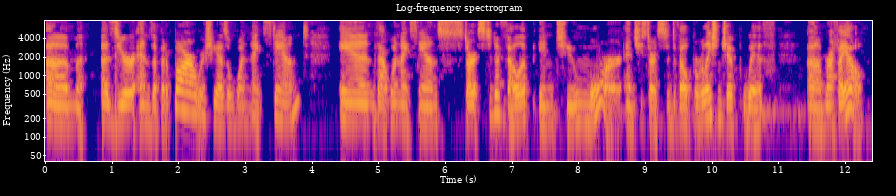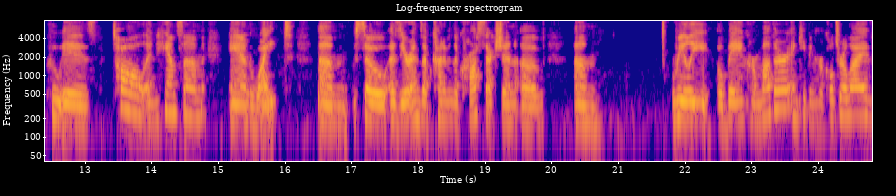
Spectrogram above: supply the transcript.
Um, Azere ends up at a bar where she has a one night stand, and that one night stand starts to develop into more, and she starts to develop a relationship with um, Raphael, who is tall and handsome and white. Um, so Azere ends up kind of in the cross section of um, really obeying her mother and keeping her culture alive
